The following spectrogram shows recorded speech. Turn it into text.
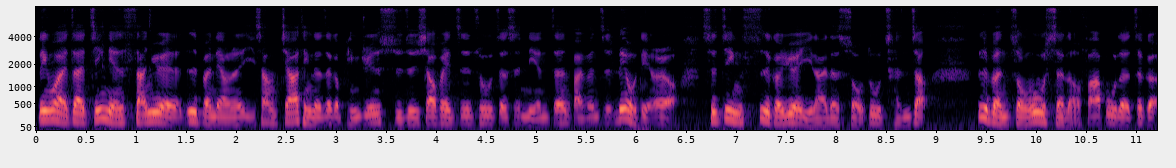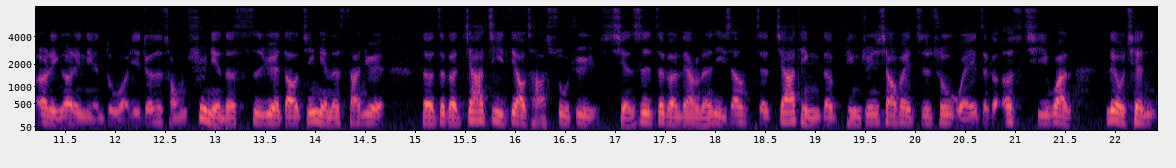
另外，在今年三月，日本两人以上家庭的这个平均实质消费支出则是年增百分之六点二，是近四个月以来的首度成长。日本总务省哦发布的这个二零二零年度哦，也就是从去年的四月到今年的三月。的这个家计调查数据显示，这个两人以上的家庭的平均消费支出为这个二十七万六千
